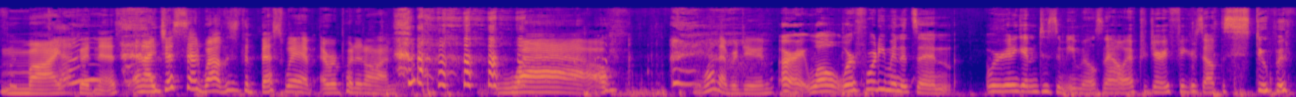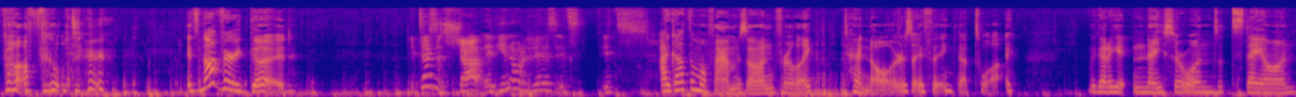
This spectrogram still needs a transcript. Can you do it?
my goodness! And I just said, wow, this is the best way I've ever put it on. wow. Whatever, dude. All right. Well, we're 40 minutes in. We're gonna get into some emails now after Geri figures out the stupid pop filter. It's not very good. It doesn't shop. You know what it is? It's it's. I got them off Amazon for like ten dollars. I think that's why. We gotta get nicer ones that stay on.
